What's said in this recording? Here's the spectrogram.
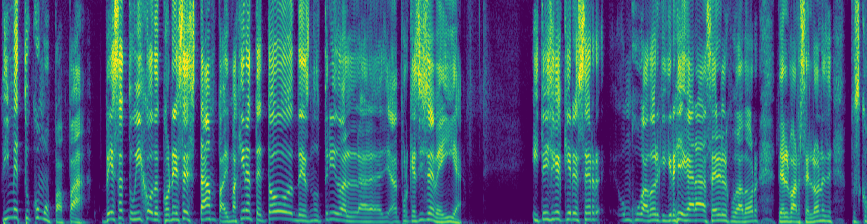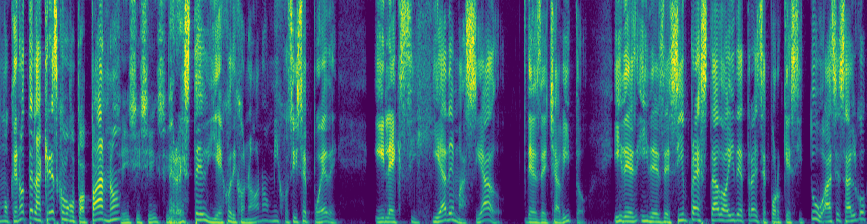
Dime tú como papá, ves a tu hijo de- con esa estampa, imagínate todo desnutrido, porque así se veía. Y te dice que quiere ser un jugador y que quiere llegar a ser el jugador del Barcelona. Pues como que no te la crees como papá, ¿no? Sí, sí, sí. sí. Pero este viejo dijo, no, no, mijo, sí se puede. Y le exigía demasiado desde chavito. Y, de- y desde siempre ha estado ahí detrás. Dice, porque si tú haces algo,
